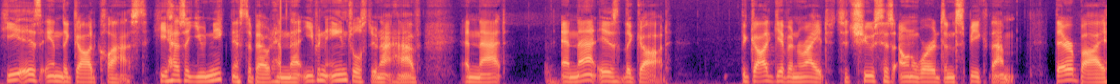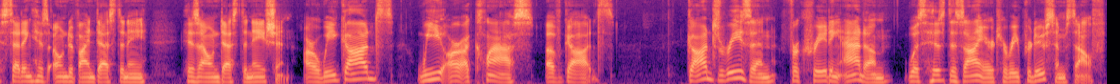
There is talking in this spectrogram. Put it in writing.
He is in the God class. He has a uniqueness about him that even angels do not have, and that and that is the God. The God given right to choose his own words and speak them, thereby setting his own divine destiny, his own destination. Are we gods? We are a class of gods. God's reason for creating Adam was his desire to reproduce himself.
